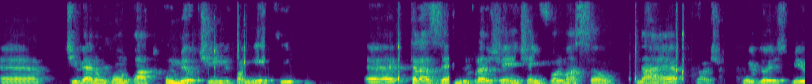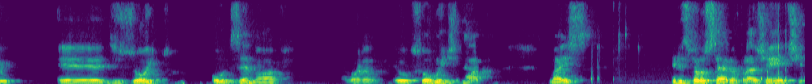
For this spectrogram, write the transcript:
é, tiveram contato com o meu time, com a minha equipe, é, trazendo para a gente a informação, na época, acho que foi 2018 ou 2019. Agora, eu sou ruim de data. Mas eles trouxeram para a gente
